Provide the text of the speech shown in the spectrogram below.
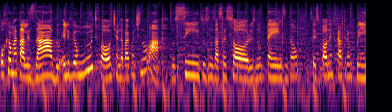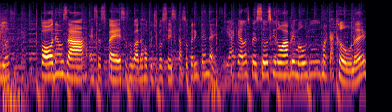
porque o metalizado ele veio muito forte, ainda vai continuar nos cintos, nos acessórios, no tênis, então vocês podem ficar tranquilas podem usar essas peças no guarda-roupa de vocês, que está super em tendência. E aquelas pessoas que não abrem mão do macacão, né?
